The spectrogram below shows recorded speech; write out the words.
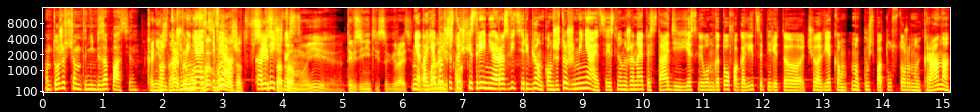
Он тоже в чем-то небезопасен. Конечно, Он тоже это вот меняет вы- тебя выложат в как сеть личность. потом, и ты в «Зените» сыграть. Нет, а я нормально не больше с точки зрения развития ребенка. Он же тоже меняется, если он уже на этой стадии, если он готов оголиться перед э, человеком, ну пусть по ту сторону экрана,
